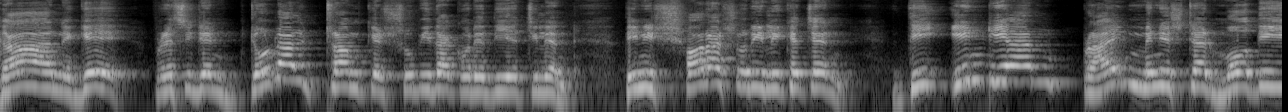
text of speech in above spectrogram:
গান গেয়ে প্রেসিডেন্ট ডোনাল্ড ট্রাম্পকে সুবিধা করে দিয়েছিলেন। তিনি সরাসরি লিখেছেন, the Indian prime minister Modi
